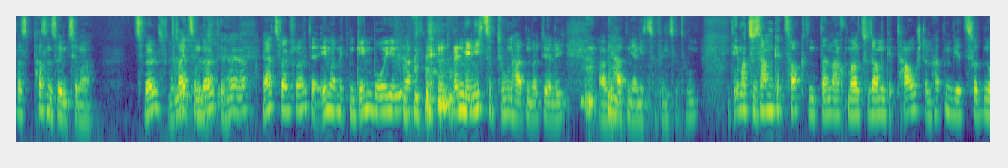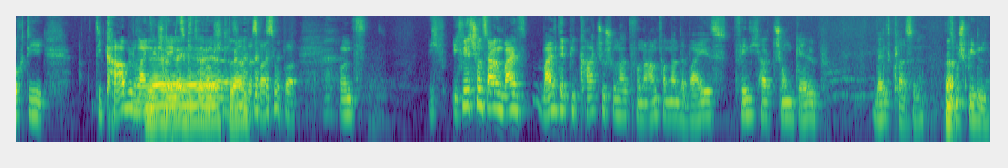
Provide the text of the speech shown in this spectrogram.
was passen so im Zimmer? 12, 13 Leute. Ja, ja. Ja, zwölf Leute. Immer mit dem Gameboy, wenn wir nichts zu tun hatten natürlich. Aber wir hatten ja nicht so viel zu tun. Und immer zusammen gezockt und dann auch mal zusammen getauscht. Dann hatten wir jetzt so noch die, die Kabel reingesteckt. Ja, ja, ja, das war super. Und ich, ich will schon sagen, weil, weil der Pikachu schon halt von Anfang an dabei ist, finde ich halt schon gelb Weltklasse zum Spielen.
